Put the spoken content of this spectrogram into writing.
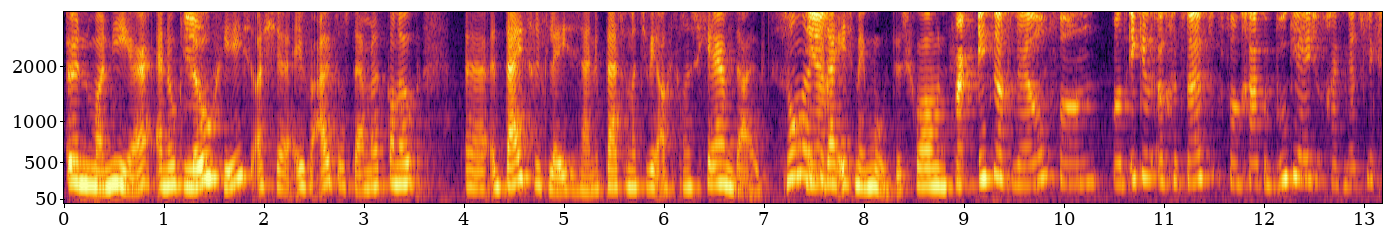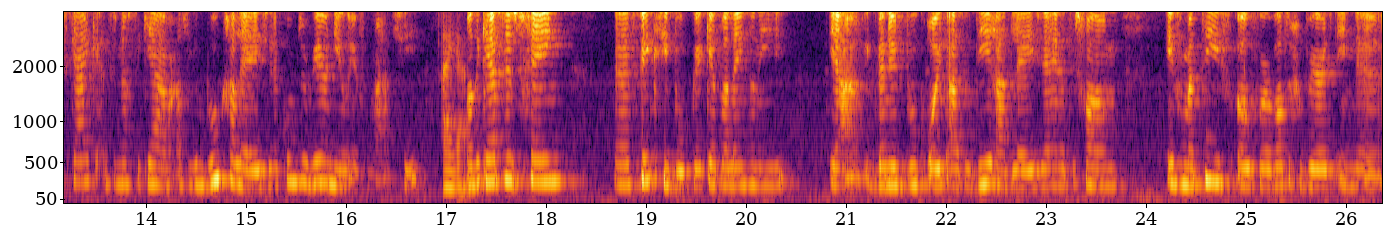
een manier. En ook logisch als je even uit wil staan. Maar dat kan ook eh, een tijdschrift lezen zijn. In plaats van dat je weer achter een scherm duikt. Zonder dat Ja. je daar iets mee moet. Dus gewoon, Maar ik dacht wel van, want ik heb ook getwijfeld van ga ik een boek lezen of ga ik Netflix kijken? En toen dacht ik ja, maar als ik een boek ga lezen, dan komt er weer nieuwe informatie. ah ja. Want ik heb dus geen eh, fictieboeken. Ik heb alleen van die, ja, ik ben nu het boek ooit uit het dier aan het lezen. En het is gewoon informatief over wat er gebeurt in de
